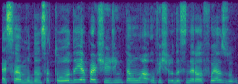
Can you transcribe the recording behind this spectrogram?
essa mudança toda, e a partir de então a- o vestido da Cinderela foi azul.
